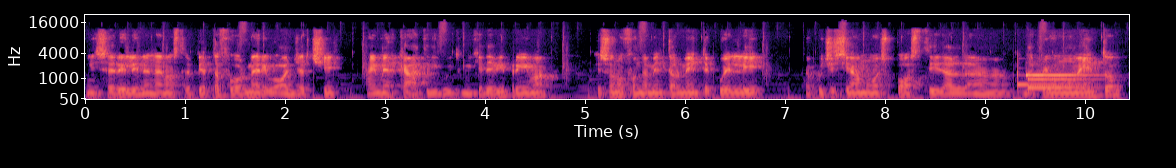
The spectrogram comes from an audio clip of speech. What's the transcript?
inserirli nelle nostre piattaforme e rivolgerci ai mercati di cui tu mi chiedevi prima, che sono fondamentalmente quelli a cui ci siamo esposti dal, dal primo momento.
